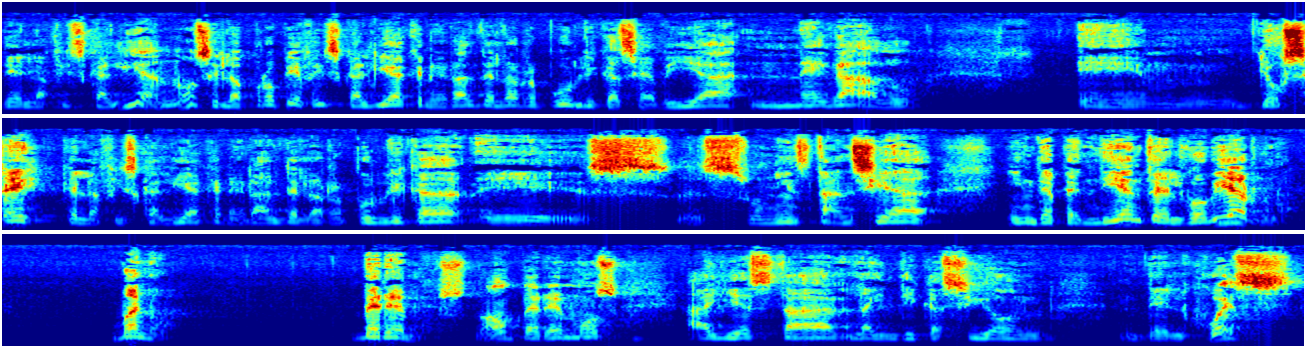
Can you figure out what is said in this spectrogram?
la Fiscalía, ¿no? Si la propia Fiscalía General de la República se había negado, em, yo sé que la Fiscalía General de la República es una instancia independiente del gobierno. Bueno, veremos, ¿no? Veremos, ahí está la indicación del juez,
